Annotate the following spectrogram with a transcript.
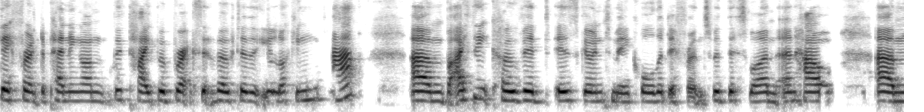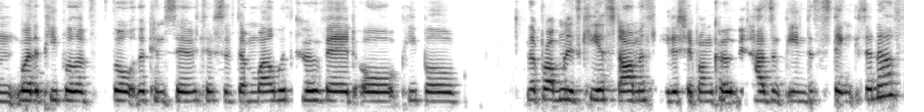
different depending on the type of Brexit voter that you're looking at. Um, but I think COVID is going to make all the difference with this one and how um, whether people have thought the Conservatives have done well with COVID or people the problem is Keir Starmer's leadership on COVID hasn't been distinct enough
